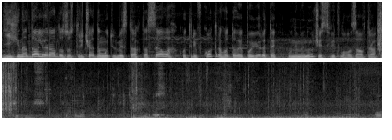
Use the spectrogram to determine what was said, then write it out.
Їх і надалі радо зустрічатимуть у містах та селах, котрі вкотре готові повірити у неминучість світлого завтра. О,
